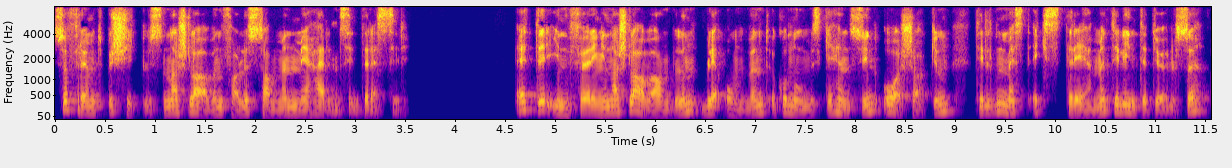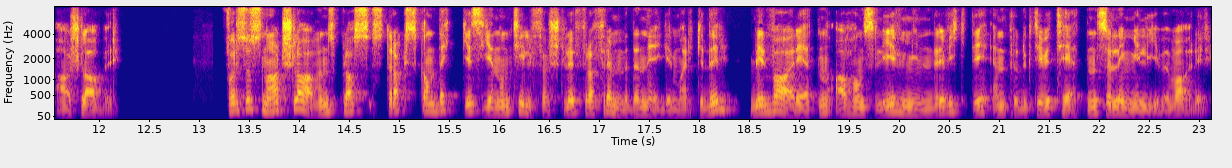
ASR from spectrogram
så fremt beskyttelsen av slaven faller sammen med herrens interesser. Etter innføringen av slavehandelen ble omvendt økonomiske hensyn årsaken til den mest ekstreme tilintetgjørelse av slaver. For så snart slavens plass straks kan dekkes gjennom tilførsler fra fremmede negermarkeder, blir varigheten av hans liv mindre viktig enn produktiviteten så lenge livet varer.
